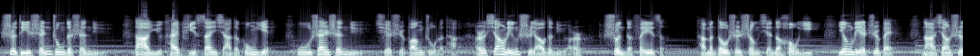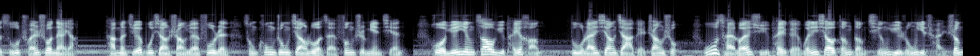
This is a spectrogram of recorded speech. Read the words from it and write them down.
是地神中的神女，大禹开辟三峡的功业，巫山神女确实帮助了他。而香菱是尧的女儿，舜的妃子，他们都是圣贤的后裔，英烈之辈，哪像世俗传说那样？”他们绝不像上元夫人从空中降落在风至面前，或云英遭遇裴航、杜兰香嫁给张硕、五彩鸾许配给文潇等等情欲容易产生、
